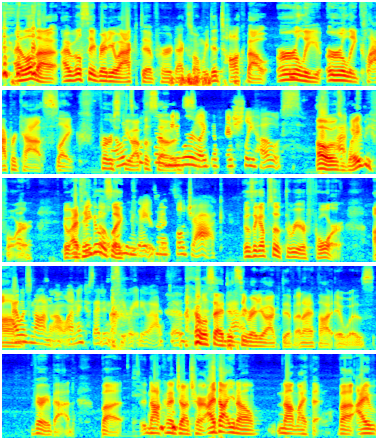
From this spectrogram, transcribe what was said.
I love that. I will say radioactive. Her next one. We did talk about early, early Clappercasts, like first few episodes. We were like officially hosts. Oh, it was that, way before. It, I think like it was like days when it's still Jack. It was like episode three or four. Um, I was not on that one because I didn't see radioactive. I will say I did yeah. see radioactive, and I thought it was very bad. But not going to judge her. I thought you know not my thing but I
